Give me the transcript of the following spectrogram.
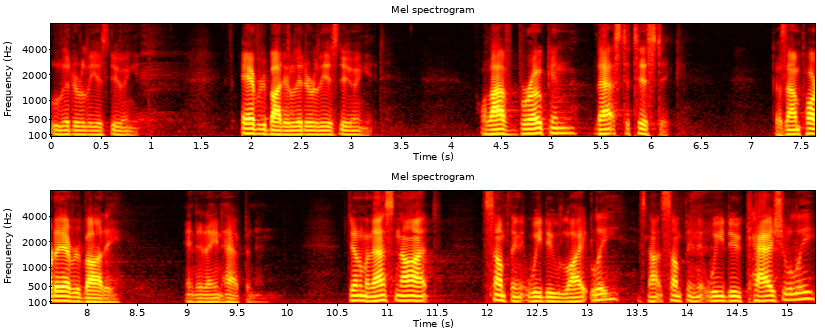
literally is doing it? Everybody literally is doing it. Well, I've broken that statistic because I'm part of everybody and it ain't happening. Gentlemen, that's not something that we do lightly, it's not something that we do casually,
